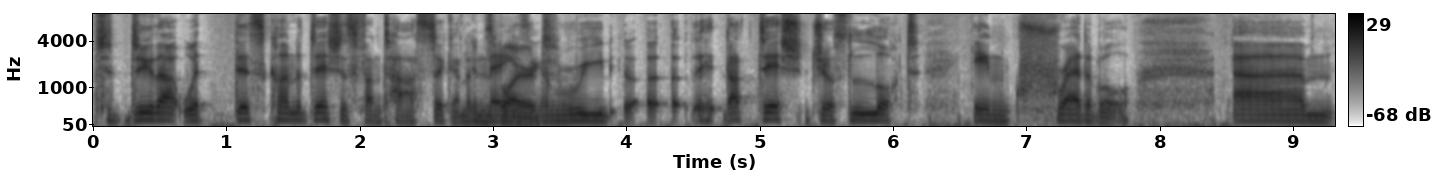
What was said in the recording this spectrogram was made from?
To do that with this kind of dish is fantastic and Inspired. amazing. And really, uh, uh, that dish just looked incredible. Um,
